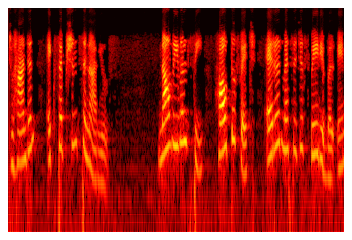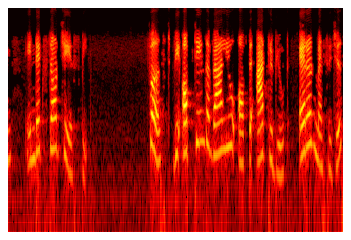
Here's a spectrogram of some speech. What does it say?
to handle exception scenarios. Now we will see how to fetch error messages variable in index.jsp. First, we obtain the value of the attribute error messages.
